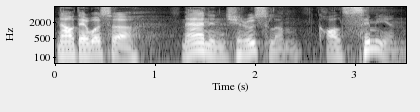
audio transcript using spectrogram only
Now, there was a man in Jerusalem called Simeon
